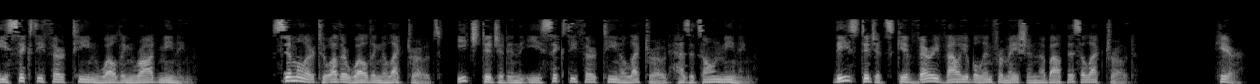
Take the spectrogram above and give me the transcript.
E6013 welding rod meaning. Similar to other welding electrodes, each digit in the E6013 electrode has its own meaning. These digits give very valuable information about this electrode. Here.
